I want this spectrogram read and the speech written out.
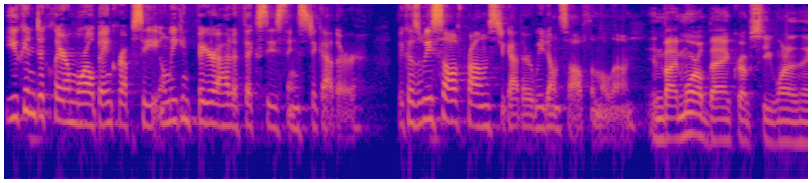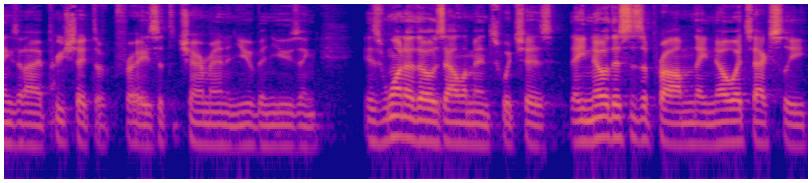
You can declare moral bankruptcy and we can figure out how to fix these things together. Because we solve problems together, we don't solve them alone. And by moral bankruptcy, one of the things that I appreciate the phrase that the chairman and you've been using is one of those elements, which is they know this is a problem. They know it's actually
